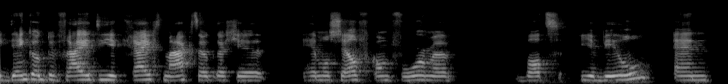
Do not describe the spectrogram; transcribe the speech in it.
ik denk ook de vrijheid die je krijgt maakt ook dat je helemaal zelf kan vormen wat je wil. En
